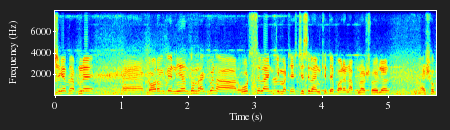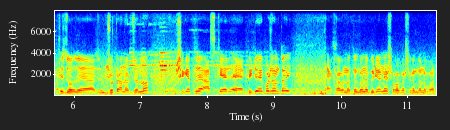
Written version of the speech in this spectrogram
সেক্ষেত্রে আপনি গরমকে নিয়ন্ত্রণ রাখবেন আর ওট সেলাইন কিংবা টেস্টি সেলাইন খেতে পারেন আপনার শরীরের শক্তি জোটানোর জন্য। সেক্ষেত্রে আজকের ভিডিও এ পর্যন্তই। দেখা হবে নতুন কোনো ভিডিও নিয়ে। সবার কাছে ধন্যবাদ।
